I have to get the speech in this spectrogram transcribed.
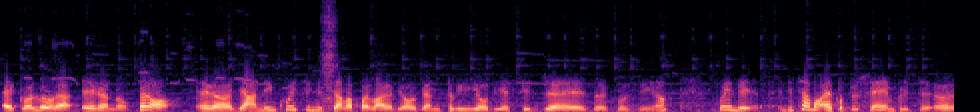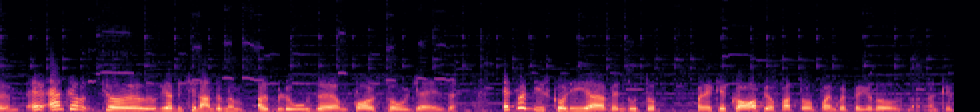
Ecco, allora erano, però erano gli anni in cui si iniziava a parlare di organ trio, di acid jazz, così, no? Quindi diciamo ecco più semplice eh, e anche più riavvicinandomi al blues e un po' al soul jazz. E quel disco lì ha venduto parecchie copie, ho fatto poi in quel periodo anche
